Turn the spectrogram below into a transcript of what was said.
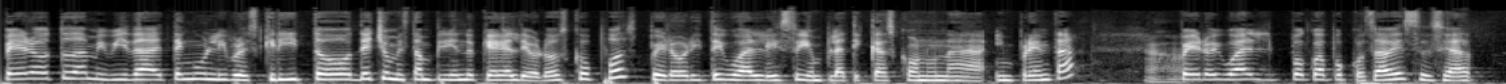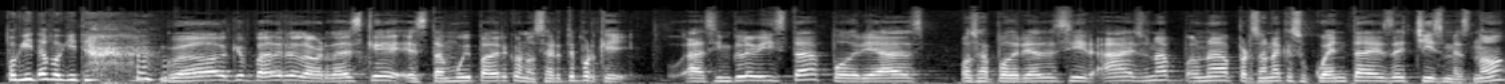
Pero toda mi vida tengo un libro escrito. De hecho, me están pidiendo que haga el de horóscopos, pero ahorita igual estoy en pláticas con una imprenta. Pero igual poco a poco, ¿sabes? O sea, poquito a poquito. Wow, qué padre. La verdad es que está muy padre conocerte porque a simple vista podrías o sea, podrías decir, ah, es una, una, persona que su cuenta es de chismes, ¿no?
